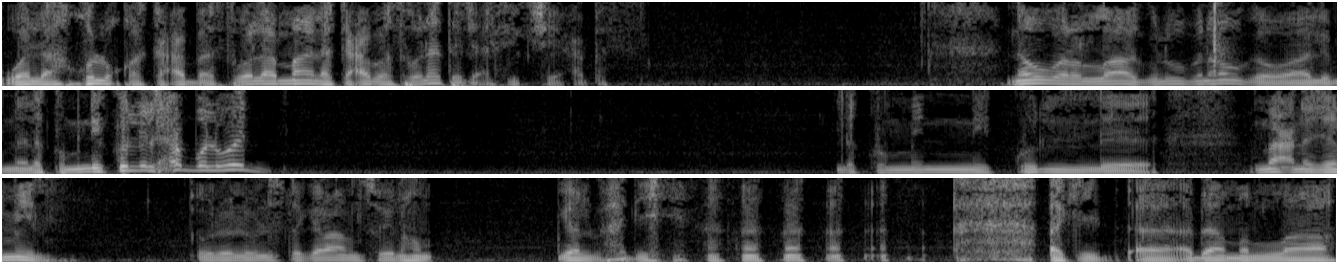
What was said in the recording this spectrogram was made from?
ولا خلقك عبث ولا مالك عبث ولا تجعل فيك شيء عبث. نور الله قلوبنا وقوالبنا لكم مني كل الحب والود. لكم مني كل معنى جميل. قولوا له الإنستغرام نسوي لهم قلب هدية. أكيد آه، أدام الله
